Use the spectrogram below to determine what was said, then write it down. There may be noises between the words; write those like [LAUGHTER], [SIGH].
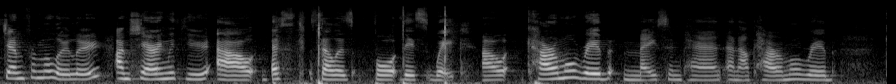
Jem from ALULU. I'm sharing with you our best sellers for this week. Our caramel rib mason pan and our caramel rib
